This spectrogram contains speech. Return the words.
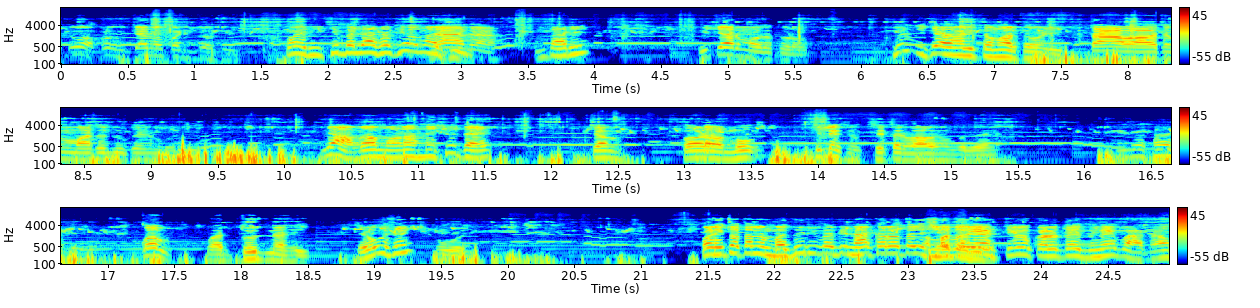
શું આપણો વિચારમાં પડી ગયો કોઈ રીસી બલ્યા છે કયો ના ના. તારી? વિચારમાં તો થોડો કેમ વિચારવાની તમારે તો વળી? તાવ આવે માથું દુખે ને એટલે આવડા માણસને શું થાય? ચમ પણ મુ કેટલે ખેતર વાવવાનું બધું કોઈ બધું જ નથી. એવું છે? પણ એ તો તમે મજૂરી બધી ના કરો તો મજૂરી કરો તો નહીં પાછા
